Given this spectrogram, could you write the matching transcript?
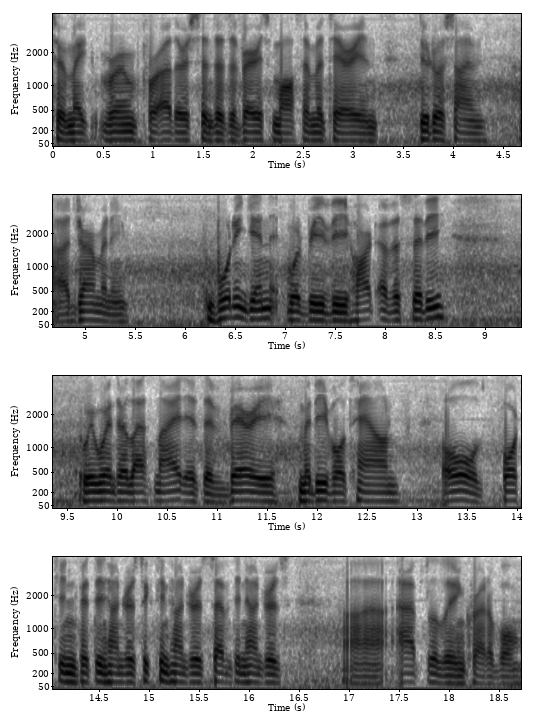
to make room for others since it's a very small cemetery in Dudelsheim, uh, Germany. Budingen would be the heart of the city. We went there last night. It's a very medieval town, old, 14, 1500s, 1600s, 1700s. Uh, absolutely incredible.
